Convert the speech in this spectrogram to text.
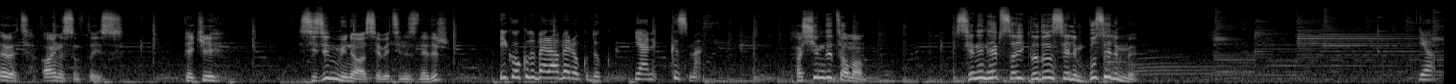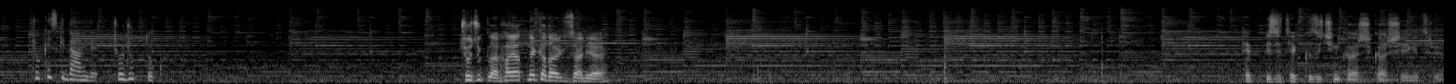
Evet, aynı sınıftayız. Peki sizin münasebetiniz nedir? İlkokulu beraber okuduk. Yani kısmen. Ha şimdi tamam. Senin hep sayıkladığın Selim, bu Selim mi? Ya çok eskidendi. Çocuktuk. Çocuklar hayat ne kadar güzel ya. Hep bizi tek kız için karşı karşıya getiriyor.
